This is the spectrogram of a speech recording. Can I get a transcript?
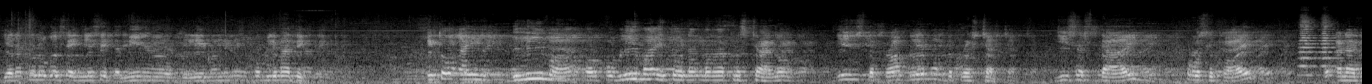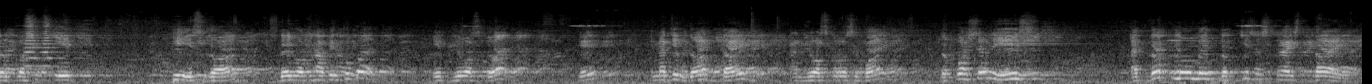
Yan ang tulugan sa English, eh, the meaning of dilemma, meaning problematic. Ito ay dilema or problema ito ng mga Kristiyano. This is the problem of the Christian. Jesus died, crucified. Another question, if He is God, then what happened to God? If He was God, okay? Imagine God died and He was crucified. The question is, at that moment that Jesus Christ died,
